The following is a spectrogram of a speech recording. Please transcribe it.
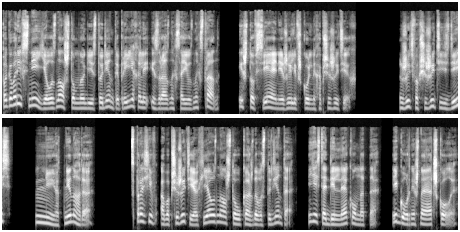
Поговорив с ней, я узнал, что многие студенты приехали из разных союзных стран, и что все они жили в школьных общежитиях. Жить в общежитии здесь? Нет, не надо. Спросив об общежитиях, я узнал, что у каждого студента есть отдельная комната и горничная от школы.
